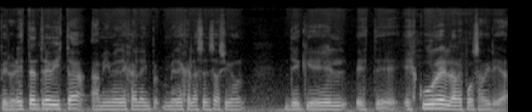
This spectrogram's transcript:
Pero en esta entrevista a mí me deja me deja la sensación de que él este, escurre la responsabilidad.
